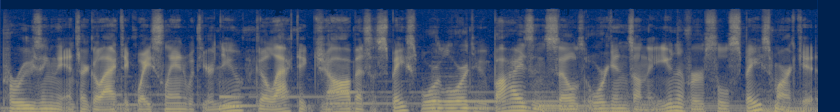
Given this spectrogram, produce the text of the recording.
perusing the intergalactic wasteland with your new galactic job as a space warlord who buys and sells organs on the universal space market.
